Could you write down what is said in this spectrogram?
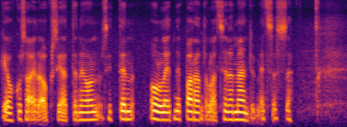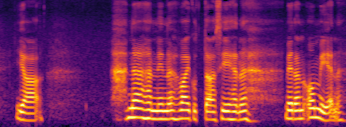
keuhkosairauksia, että ne on sitten olleet ne parantulat siellä mäntymetsässä. Ja näähän niin vaikuttaa siihen meidän omien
